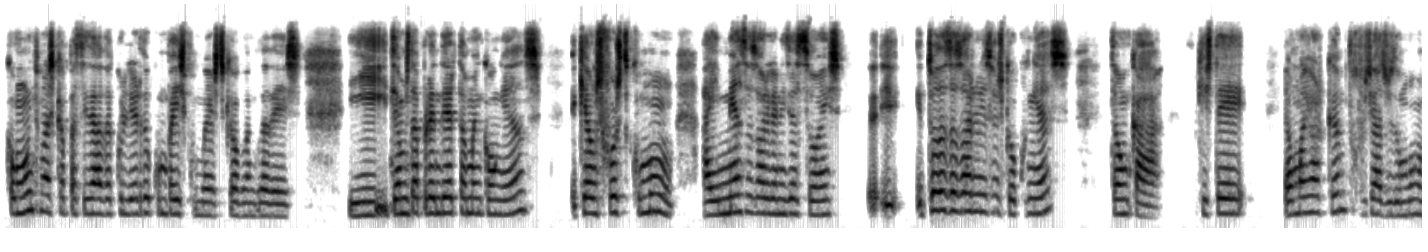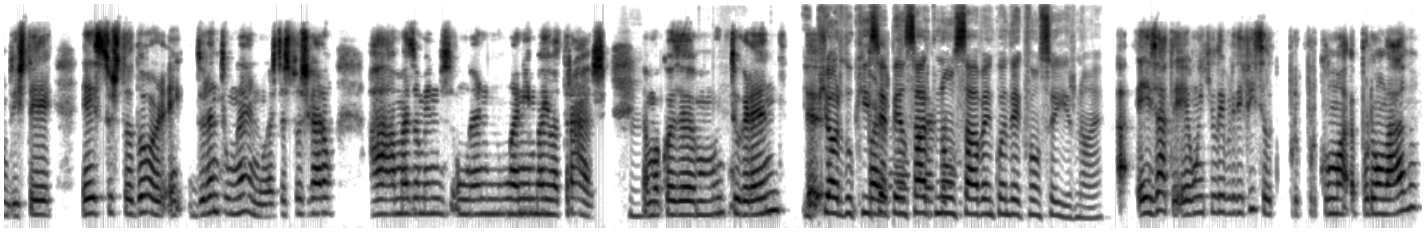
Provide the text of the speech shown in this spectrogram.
com muito mais capacidade de acolher do que um país como este, que é o Bangladesh. E, e temos de aprender também com eles, que é um esforço comum. Há imensas organizações e, e todas as organizações que eu conheço estão cá, que isto é, é o maior campo de refugiados do mundo, isto é, é assustador. É, durante um ano, estas pessoas chegaram há mais ou menos um ano, um ano e meio atrás. Hum. É uma coisa muito grande. E pior do que isso é pensar que não sabem quando é que vão sair, não é? é exato, é um equilíbrio difícil, porque por, por, um lado,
